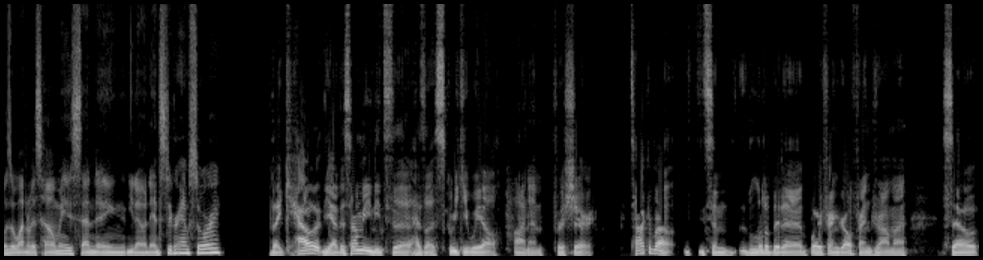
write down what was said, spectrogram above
Was it one of his homies sending, you know, an Instagram story? Like how yeah, this homie needs to has a squeaky wheel on him for sure. Talk about some little bit of boyfriend girlfriend drama. So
